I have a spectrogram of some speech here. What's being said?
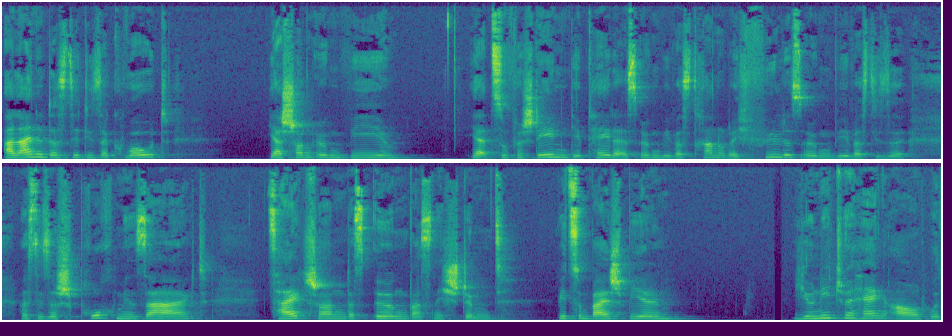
alleine, dass dir dieser Quote ja schon irgendwie ja, zu verstehen gibt, hey, da ist irgendwie was dran oder ich fühle das irgendwie, was, diese, was dieser Spruch mir sagt, zeigt schon, dass irgendwas nicht stimmt. Wie zum Beispiel, You need to hang out with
